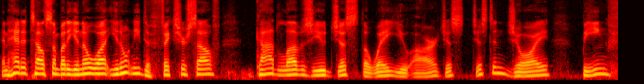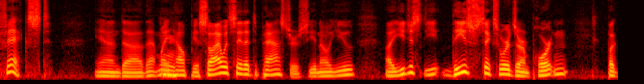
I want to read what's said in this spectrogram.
and had to tell somebody, you know what? You don't need to fix yourself. God loves you just the way you are. Just just enjoy being fixed and uh, that might mm. help you. So I would say that to pastors. You know, you uh, you just you, these six words are important, but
